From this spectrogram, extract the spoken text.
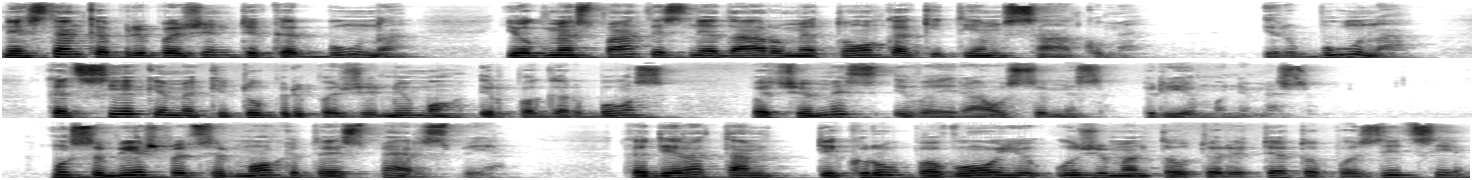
Nes tenka pripažinti, kad būna, jog mes patys nedarome to, ką kitiems sakome. Ir būna, kad siekiame kitų pripažinimo ir pagarbos pačiomis įvairiausiomis priemonėmis. Mūsų viešpats ir mokytojas perspėja, kad yra tam tikrų pavojų užimant autoriteto poziciją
